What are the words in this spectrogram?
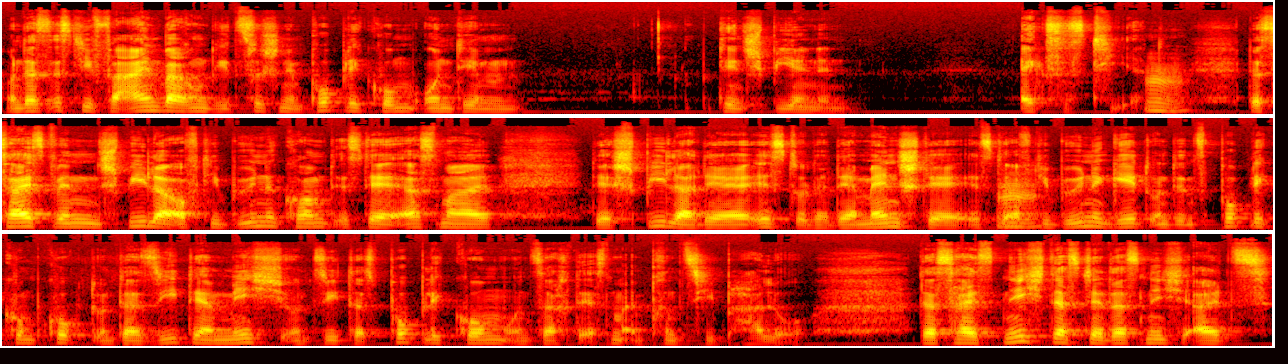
Und das ist die Vereinbarung, die zwischen dem Publikum und dem, den Spielenden existiert. Mhm. Das heißt, wenn ein Spieler auf die Bühne kommt, ist er erstmal der Spieler, der er ist, oder der Mensch, der er ist, der mhm. auf die Bühne geht und ins Publikum guckt und da sieht er mich und sieht das Publikum und sagt erstmal im Prinzip Hallo. Das heißt nicht, dass der das nicht als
